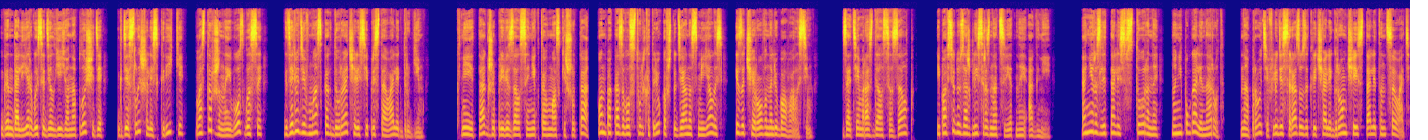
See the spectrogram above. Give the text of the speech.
Гондольер высадил ее на площади, где слышались крики, восторженные возгласы, где люди в масках дурачились и приставали к другим. К ней также привязался некто в маске шута, он показывал столько трюков, что Диана смеялась и зачарованно любовалась им. Затем раздался залп, и повсюду зажглись разноцветные огни. Они разлетались в стороны, но не пугали народ. Напротив, люди сразу закричали громче и стали танцевать.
